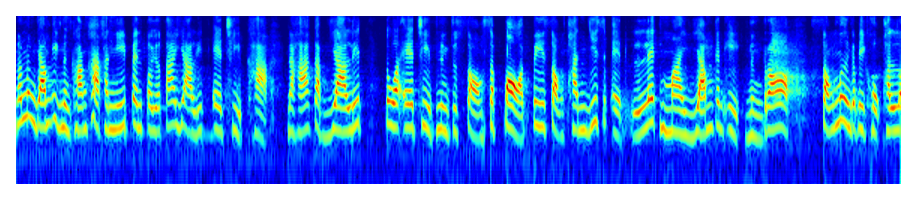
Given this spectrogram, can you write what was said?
น้ำหนึ่งย้ำอีกหนึ่งครั้งค่ะ คันนี้เป็น Toyota Yaris a t i v ค่ะนะคะ กับ Yaris ตัว a t i v 1.2 Sport ปี 2021 เลขไม่ย้ำกันอีกหนึ่งรอบ 20,000 กับอีก 6,000 โล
